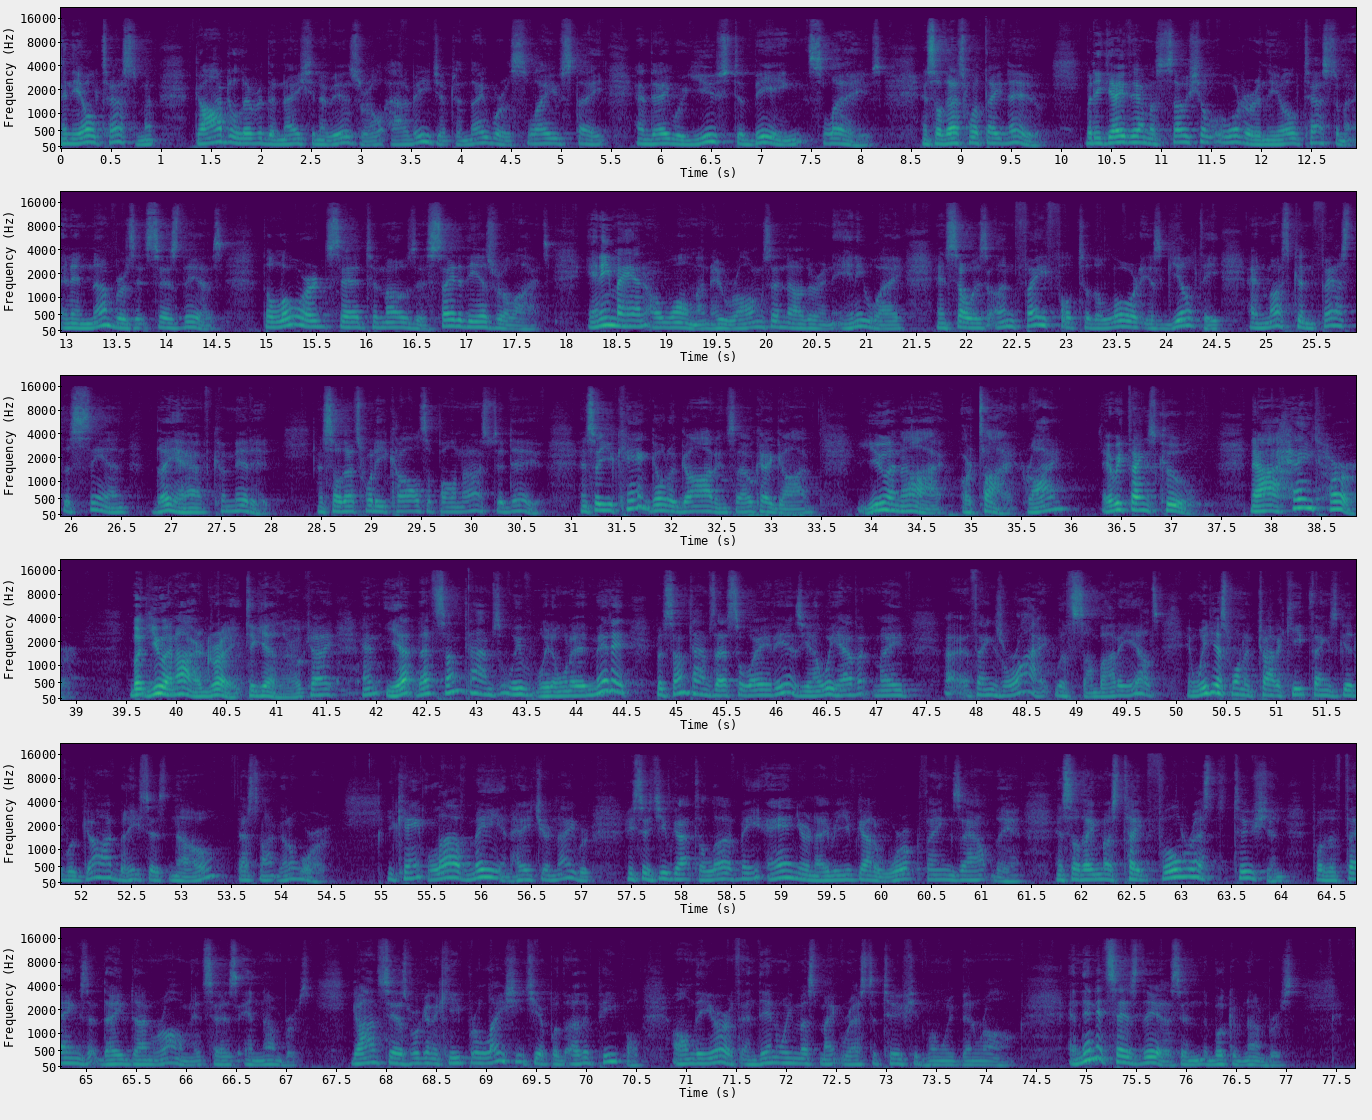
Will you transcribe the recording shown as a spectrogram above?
In the Old Testament, God delivered the nation of Israel out of Egypt, and they were a slave state, and they were used to being slaves. And so that's what they knew. But He gave them a social order in the Old Testament. And in Numbers, it says this The Lord said to Moses, Say to the Israelites, any man or woman who wrongs another in any way and so is unfaithful to the Lord is guilty and must confess the sin they have committed. And so that's what he calls upon us to do. And so you can't go to God and say, okay, God, you and I are tight, right? Everything's cool. Now, I hate her, but you and I are great together, okay? And yet, that sometimes we, we don't want to admit it, but sometimes that's the way it is. You know, we haven't made uh, things right with somebody else. And we just want to try to keep things good with God, but He says, no, that's not going to work. You can't love me and hate your neighbor. He says, You've got to love me and your neighbor. You've got to work things out then. And so they must take full restitution for the things that they've done wrong, it says in Numbers. God says we're going to keep relationship with other people on the earth, and then we must make restitution when we've been wrong. And then it says this in the book of Numbers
